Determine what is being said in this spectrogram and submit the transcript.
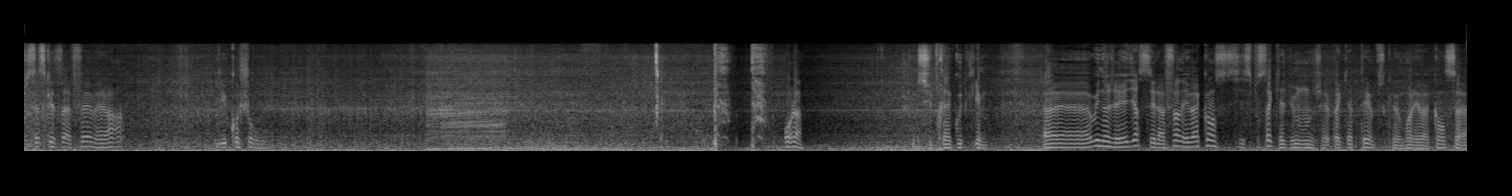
Je sais ce que ça fait, mais là, il est cochon. Oh là Je me suis pris un coup de clim. Euh, oui, non, j'allais dire, c'est la fin des vacances. C'est pour ça qu'il y a du monde. J'avais pas capté, parce que moi, les vacances, euh,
